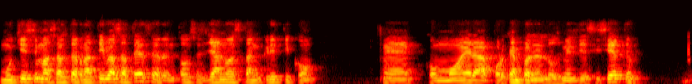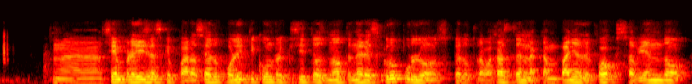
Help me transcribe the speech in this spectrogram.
muchísimas alternativas a Tether, entonces ya no es tan crítico eh, como era, por ejemplo, en el 2017. Ah, siempre dices que para ser político un requisito es no tener escrúpulos, pero trabajaste en la campaña de Fox sabiendo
